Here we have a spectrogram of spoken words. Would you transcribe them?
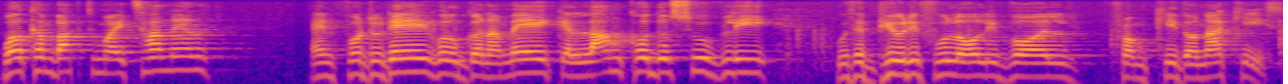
welcome back to my channel and for today we're gonna make a lamb kontosouvli with a beautiful olive oil from Kidonakis.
